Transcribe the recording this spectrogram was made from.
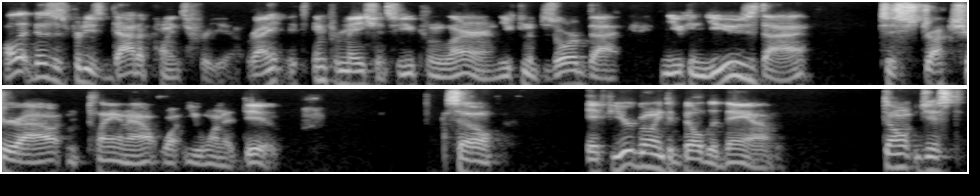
all that does is produce data points for you, right? It's information so you can learn, you can absorb that, and you can use that to structure out and plan out what you want to do. So if you're going to build a DAM, don't just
